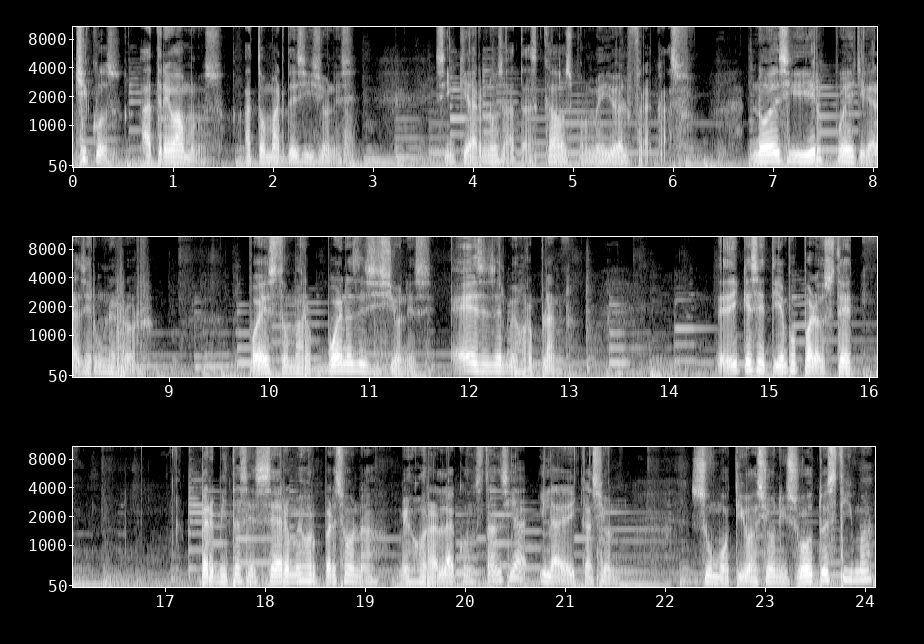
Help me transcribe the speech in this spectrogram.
Chicos, atrevámonos a tomar decisiones sin quedarnos atascados por medio del fracaso. No decidir puede llegar a ser un error. Puedes tomar buenas decisiones ese es el mejor plan. Dedíquese tiempo para usted. Permítase ser mejor persona, mejorar la constancia y la dedicación. Su motivación y su autoestima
